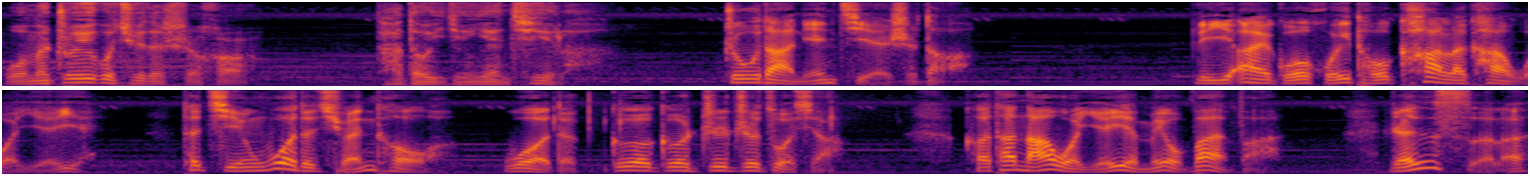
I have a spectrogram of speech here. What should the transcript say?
我们追过去的时候，他都已经咽气了。朱大年解释道。李爱国回头看了看我爷爷，他紧握的拳头握得咯咯吱吱作响。可他拿我爷爷没有办法，人死了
